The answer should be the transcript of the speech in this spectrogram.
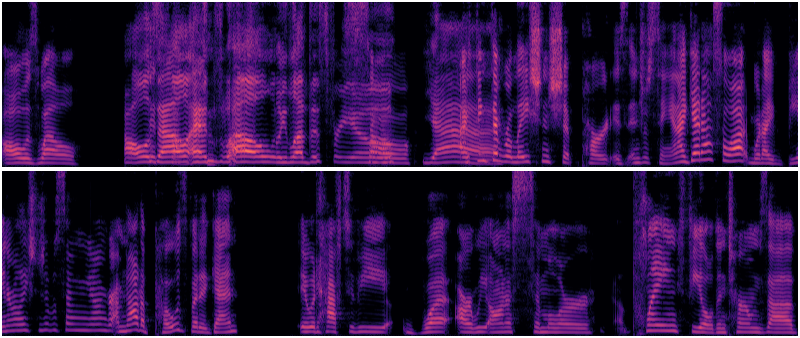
all is well. all is well ends well. We love this for you. So yeah, I think the relationship part is interesting, and I get asked a lot. Would I be in a relationship with someone younger? I'm not opposed, but again, it would have to be what are we on a similar playing field in terms of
